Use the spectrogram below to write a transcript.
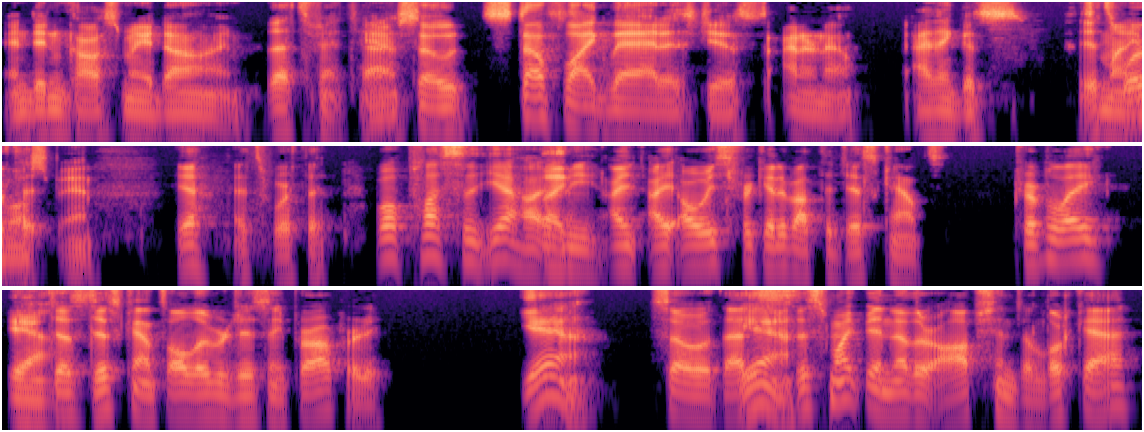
and didn't cost me a dime. that's You know, fantastic. so stuff like that is just, I don't know. I think it's it's, It's money worth well it. spent. Yeah, it's worth it. Well, plus, uh, yeah, I mean, I, I always forget about the discounts. AAA Yeah, does discounts all over Disney property, yeah, so that's Yeah. this might be another option to look at.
